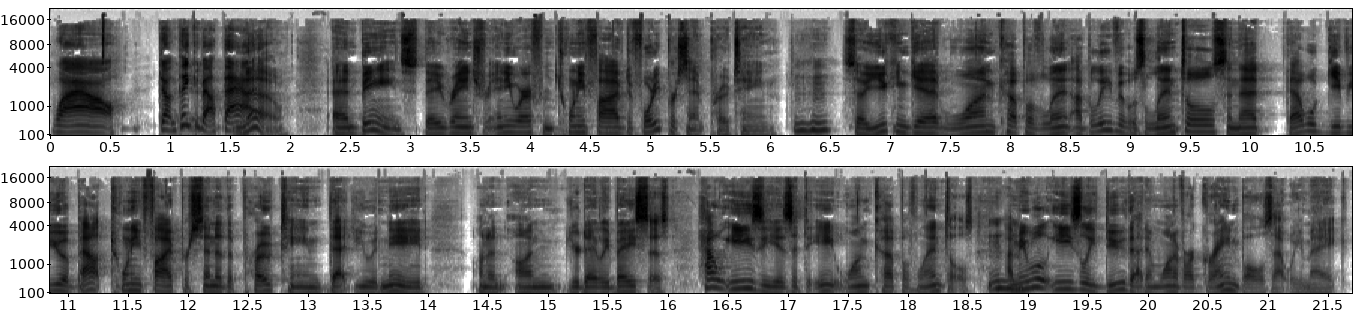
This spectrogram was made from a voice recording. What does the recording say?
Wow. Don't think about that. No. And beans, they range from anywhere from 25 to 40% protein. Mm-hmm. So you can get one cup of lent, I believe it was lentils, and that, that will give you about 25% of the protein that you would need on an, on your daily basis. How easy is it to eat one cup of lentils? I mm-hmm. mean, we'll easily do that in one of our grain bowls that we make.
